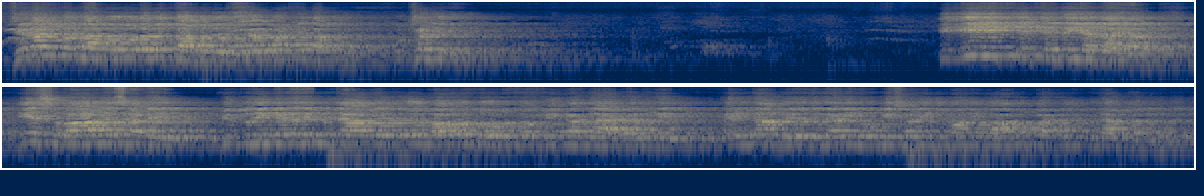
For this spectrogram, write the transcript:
ਜਿਹੜਾ ਵੀ ਬੰਦਾ ਬੋਲਦਾ ਵੀ ਦੱਬ ਦਿਓ, ਸਿਰ ਫੜ ਕੇ ਦੱਬ ਦਿਓ, ਉੱਠਣ ਨਹੀਂ ਦਿਓ ਇਹ ਇਹ ਇਹ ਚੱਲੀ ਜਾਂਦਾ ਯਾਰ ਇਹ ਸਵਾਲ ਨੇ ਸਾਡੇ ਵੀ ਤੁਸੀਂ ਕਹਿੰਦੇ ਸੀ ਪੰਜਾਬ ਦੇ ਵਿੱਚੋਂ ਬਾਹਰੋਂ ਲੋਕ ਨੌਕਰੀ ਕਰਨ ਲਾਇਆ ਕਰਨਗੇ ਇੰਨਾ ਬੇਰੁਜ਼ਗਾਰੀ ਹੋ ਗਈ ਸਾਡੀ ਜਵਾਨੀ, ਬਾਹਰ ਨੂੰ ਭੱਜ ਤੁਸੀਂ ਪੰਜਾਬ ਖਾਲੀ ਹੋ ਚੱਲੇ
